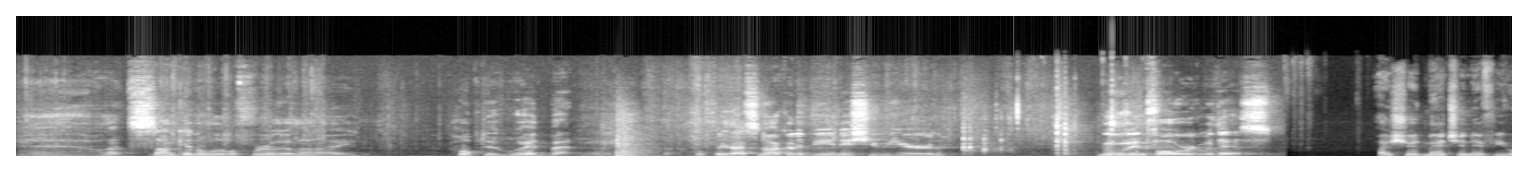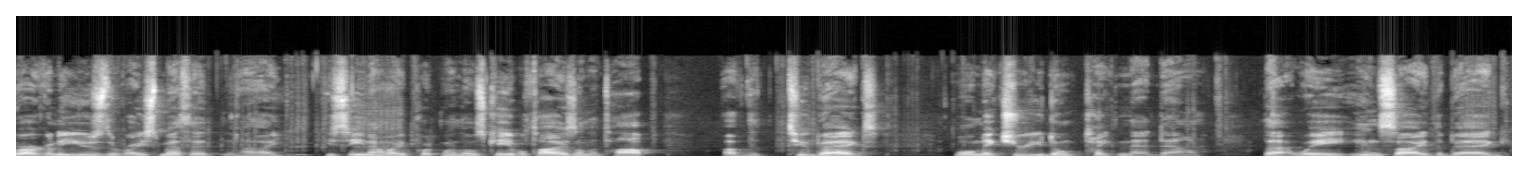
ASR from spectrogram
Well, that's sunk in a little further than I hoped it would, but hopefully that's not going to be an issue here moving forward with this. I should mention if you are going to use the rice method, uh, you seen how I put one of those cable ties on the top of the two bags? Well, make sure you don't tighten that down. That way inside the bag,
